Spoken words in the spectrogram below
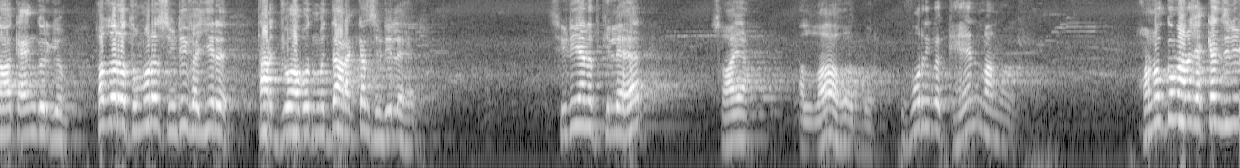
নয় ক্যাং করি হজর তোমার সিঁড়ি ফাইয়ে তার জবাবত মধ্যে আর একখান সিঁড়ি লেহের। সিঁড়ি আনত কি লেহের? ছয়া। আল্লাহ আকবর। উমর এবার ঘেন মানুষ। হনজ্ঞ মানুষ একখান জিনিস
